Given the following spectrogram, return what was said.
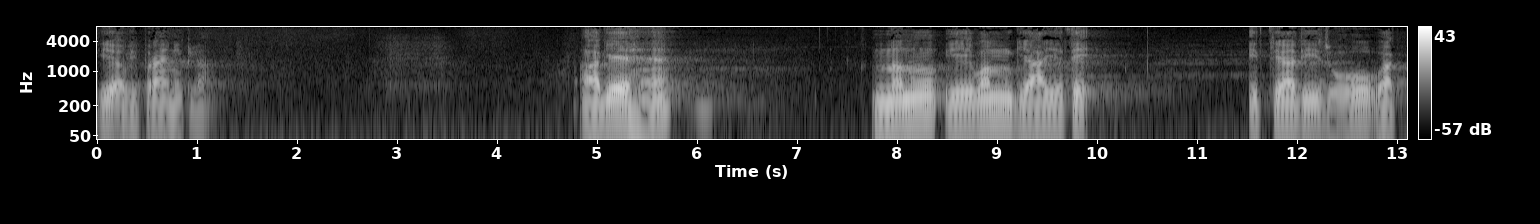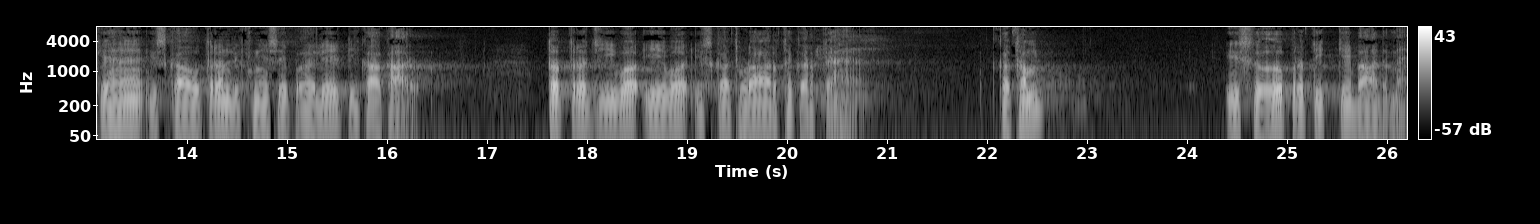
ये अभिप्राय निकला। आगे हैं, ननु एवं ज्ञायते इत्यादि जो वाक्य हैं, इसका अवतरण लिखने से पहले टीकाकार। तत्र जीव एव इसका थोड़ा अर्थ करते हैं। कथम? इस प्रतीक के बाद में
